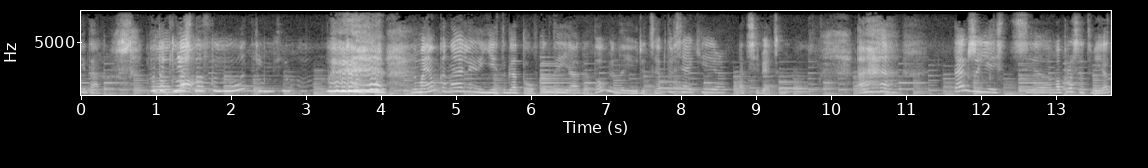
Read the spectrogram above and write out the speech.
Итак, Мы так э, нежно смотримся. на, моем канале есть готовка, где я готовлю, даю рецепты всякие от себя. Также есть э, вопрос-ответ,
